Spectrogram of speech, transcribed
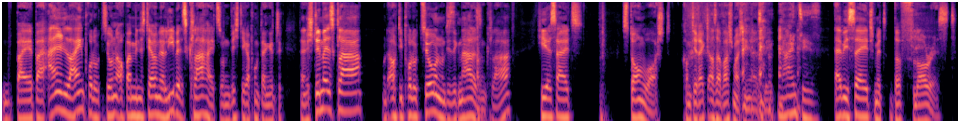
bei, bei allen Laienproduktionen, auch beim Ministerium der Liebe, ist Klarheit so ein wichtiger Punkt. Deine, deine Stimme ist klar und auch die Produktion und die Signale sind klar. Hier ist halt Stonewashed. Kommt direkt aus der Waschmaschine, das Lied. 90s. Abby Sage mit The Florist.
